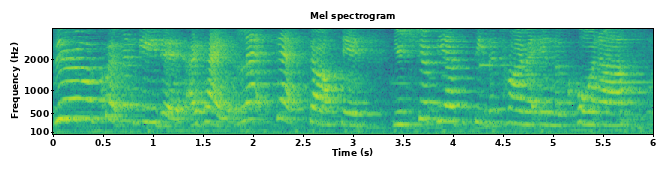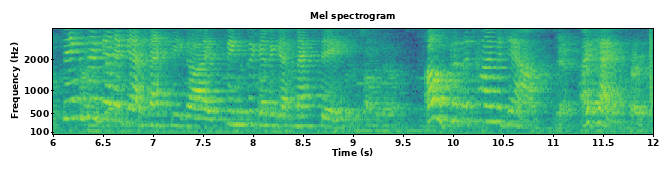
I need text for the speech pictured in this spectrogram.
Zero equipment needed. Okay, let's get started. You should be able to see the timer in the corner. Things are gonna get messy, guys. Things are gonna get messy. Put the timer down. Oh, put the timer down. Yeah. Okay. Perfect.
